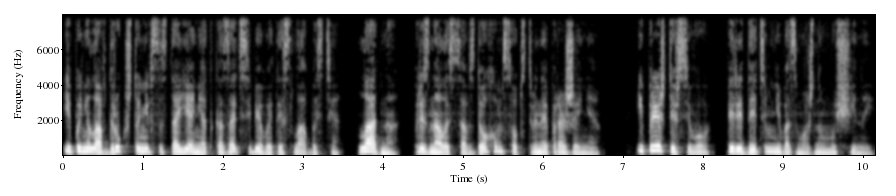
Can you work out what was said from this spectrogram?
и поняла вдруг, что не в состоянии отказать себе в этой слабости. Ладно, призналась со вздохом собственное поражение. И прежде всего, перед этим невозможным мужчиной.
